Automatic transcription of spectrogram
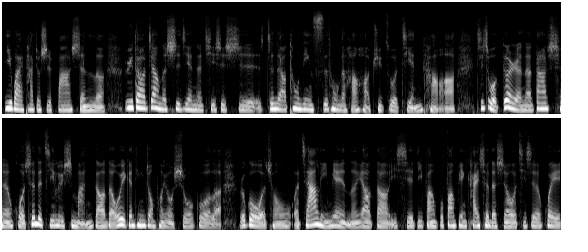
意外，它就是发生了。遇到这样的事件呢，其实是真的要痛定思痛的，好好去做检讨啊。其实我个人呢，搭乘火车的几率是蛮高的。我也跟听众朋友说过了，如果我从我家里面呢要到一些地方不方便开车的时候，我其实会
